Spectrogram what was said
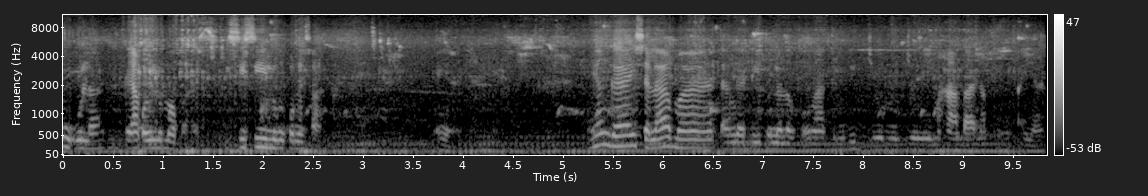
uulan. Kaya ako lumabas. Isisilong ko na sana. Ayan. Ayan guys, salamat. Hanggang dito na lang po ang ating video. Medyo mahaba na po. Ayan.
